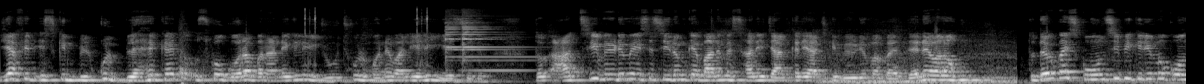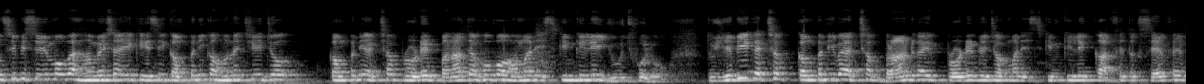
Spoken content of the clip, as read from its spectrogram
या फिर स्किन बिल्कुल ब्लैक है तो उसको गोरा बनाने के लिए यूजफुल होने वाली है ये सीरम तो आज की वीडियो में इसी सीरम के बारे में सारी जानकारी आज की वीडियो में देने वाला हूँ। तो देखो गाइस कौन सी भी क्रीम हो, कौन सी भी सीरम हो, वह हमेशा एक ऐसी कंपनी का होना चाहिए जो कंपनी अच्छा प्रोडक्ट बनाते हो, वो हमारी स्किन के लिए यूजफुल हो। तो ये भी एक अच्छा कंपनी व अच्छा ब्रांड का एक प्रोडक्ट है जो हमारी स्किन के लिए काफ़ी तक सेफ़ है।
